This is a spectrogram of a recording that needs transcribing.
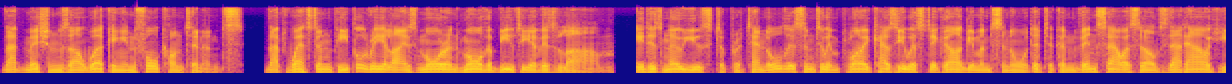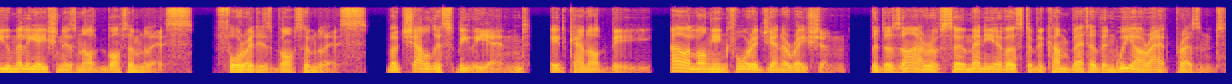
that missions are working in four continents, that western people realize more and more the beauty of Islam. It is no use to pretend all this and to employ casuistic arguments in order to convince ourselves that our humiliation is not bottomless, for it is bottomless. But shall this be the end? It cannot be. Our longing for a generation, the desire of so many of us to become better than we are at present,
